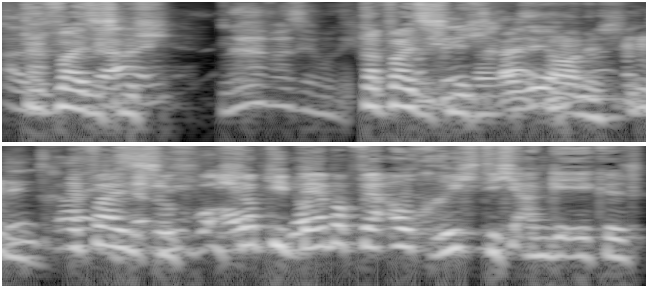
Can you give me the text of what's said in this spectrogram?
Also, Das weiß ich wär nicht. Na, weiß ich auch nicht. Das weiß ich nicht. drei, Weiß ich auch nicht. Von den drei. Das weiß Ja, ich nicht. irgendwo Ich glaube, die Baerbock wäre auch richtig angeekelt.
